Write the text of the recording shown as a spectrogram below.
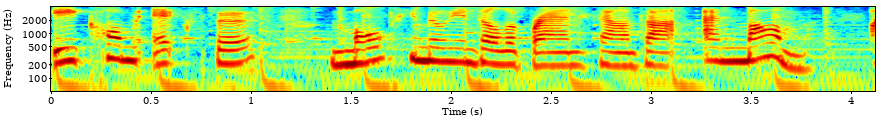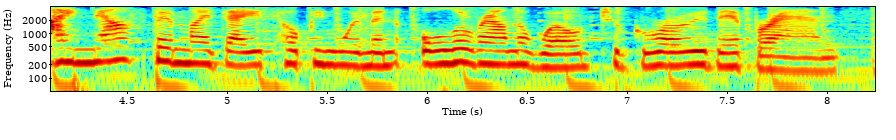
e-com expert, multi-million dollar brand founder, and mum. I now spend my days helping women all around the world to grow their brands.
